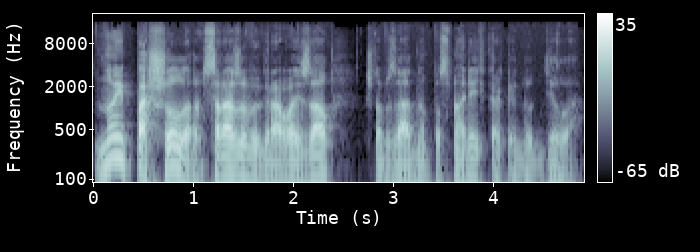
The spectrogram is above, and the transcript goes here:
Ну и пошел сразу в игровой зал, чтобы заодно посмотреть, как идут дела.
